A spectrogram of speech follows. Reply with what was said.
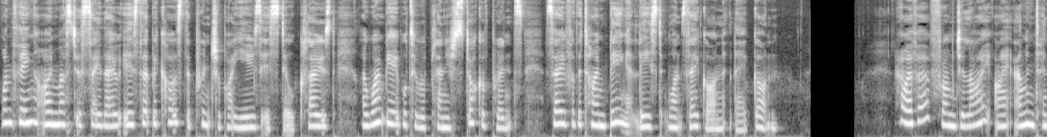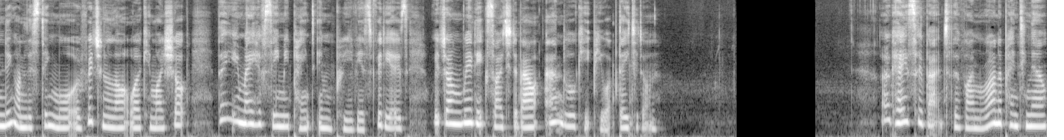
One thing I must just say though is that because the print shop I use is still closed, I won't be able to replenish stock of prints, so for the time being at least, once they're gone, they're gone. However, from July I am intending on listing more original artwork in my shop that you may have seen me paint in previous videos, which I'm really excited about and will keep you updated on. Okay, so back to the Weimaraner painting now,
